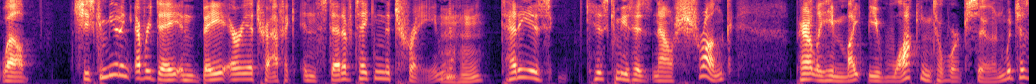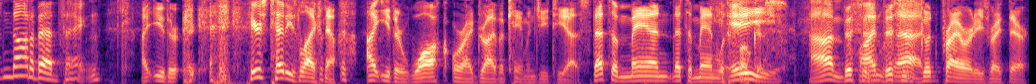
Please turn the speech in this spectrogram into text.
Well, she's commuting every day in Bay Area traffic instead of taking the train. Mm-hmm. Teddy is his commute has now shrunk, Apparently, he might be walking to work soon, which is not a bad thing. I either here's Teddy's life now. I either walk or I drive a Cayman GTS. That's a man. That's a man with Hey, focus. I'm this fine is this that. is good priorities right there.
